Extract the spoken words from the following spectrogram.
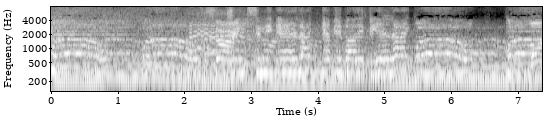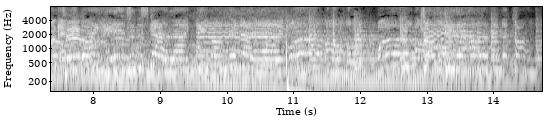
Whoa, whoa. Drinks in the air like everybody feel like whoa, whoa. Everybody hands in the sky like we run the night like whoa, whoa. Trying to be the harder than the Congo.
